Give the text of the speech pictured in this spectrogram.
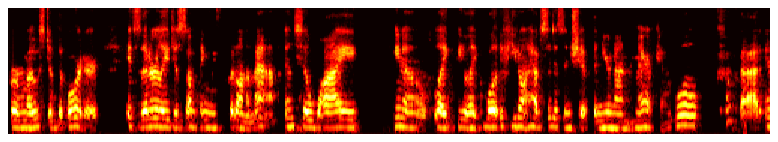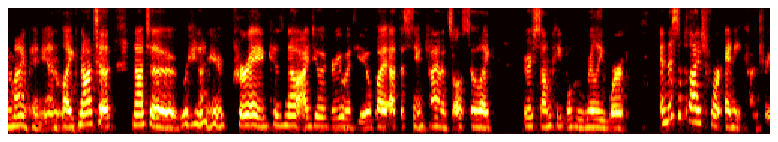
for most of the border it's literally just something we've put on a map. And so why you know like be like well if you don't have citizenship then you're not an american well fuck that in my opinion. Like not to not to rain on your parade because no i do agree with you. But at the same time it's also like there's some people who really work and this applies for any country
